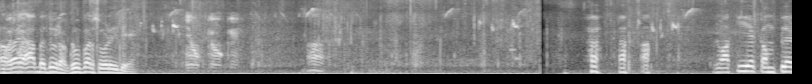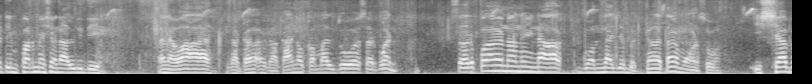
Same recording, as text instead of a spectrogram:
હવે આ બધું રઘુ પર છોડી દે. ઓકે ઓકે હા. રોકીએ કમ્પ્લેટ ઇન્ફોર્મેશન આપી દીધી. અને હવે આ રઘા રઘાનો કમાલ જો સરપંચ. સરપંચ અને એના ગામના જે બધા હતા માણસો હિસાબ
